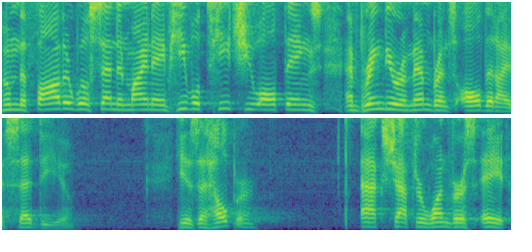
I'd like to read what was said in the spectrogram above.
whom the Father will send in my name, he will teach you all things and bring to your remembrance all that I have said to you. He is a helper. Acts chapter 1, verse 8.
